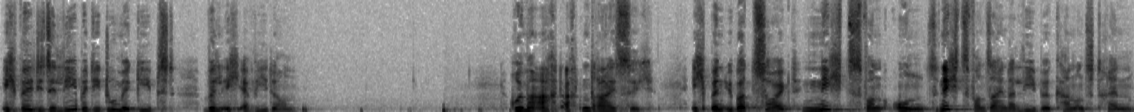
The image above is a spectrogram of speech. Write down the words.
Ich will diese Liebe, die du mir gibst, will ich erwidern. Römer 8, 38. Ich bin überzeugt, nichts von uns, nichts von seiner Liebe kann uns trennen.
